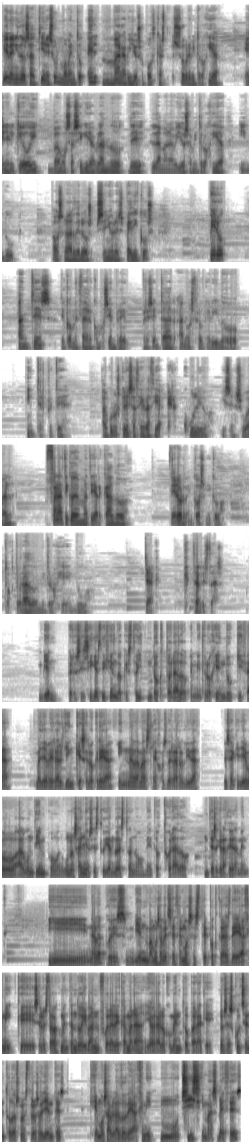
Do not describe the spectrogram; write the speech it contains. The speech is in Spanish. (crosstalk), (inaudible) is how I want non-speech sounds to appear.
Bienvenidos a Tienes un momento, el maravilloso podcast sobre mitología en el que hoy vamos a seguir hablando de la maravillosa mitología hindú. Vamos a hablar de los señores védicos, pero antes de comenzar, como siempre, presentar a nuestro querido intérprete. Algunos que les hace gracia hercúleo sensual, fanático del matriarcado, del orden cósmico, doctorado en mitología hindú. Jack, ¿qué tal estás? Bien, pero si sigues diciendo que estoy doctorado en mitología hindú, quizá vaya a haber alguien que se lo crea y nada más lejos de la realidad. Pese a que llevo algún tiempo, algunos años estudiando esto, no me he doctorado, desgraciadamente. Y nada, pues bien, vamos a ver si hacemos este podcast de Agni, que se lo estaba comentando a Iván fuera de cámara y ahora lo comento para que nos escuchen todos nuestros oyentes, que hemos hablado de Agni muchísimas veces,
